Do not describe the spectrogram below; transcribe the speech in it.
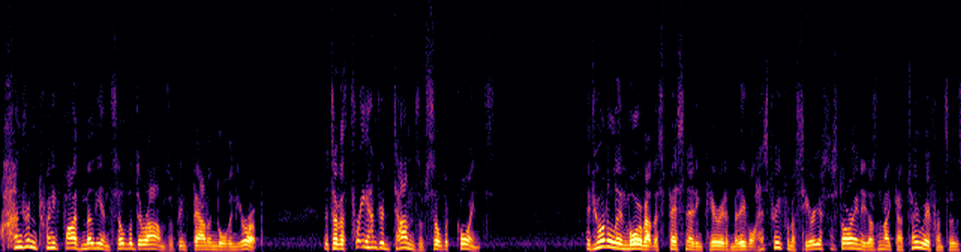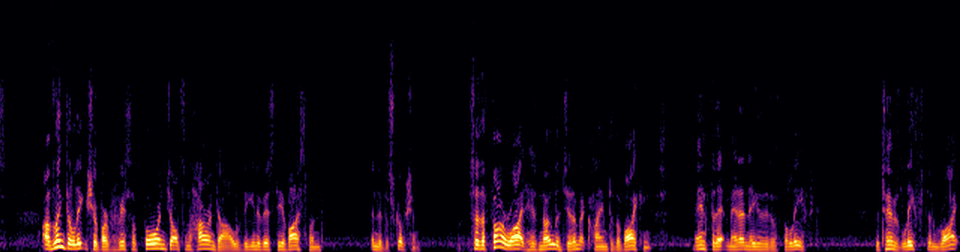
125 million silver dirhams have been found in Northern Europe. That's over 300 tons of silver coins. If you want to learn more about this fascinating period of medieval history from a serious historian who doesn't make cartoon references, I've linked a lecture by Professor Thorir Jonsson Hraundal of the University of Iceland in the description. So the far right has no legitimate claim to the Vikings, and for that matter neither does the left. The terms left and right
